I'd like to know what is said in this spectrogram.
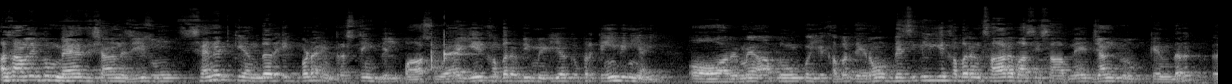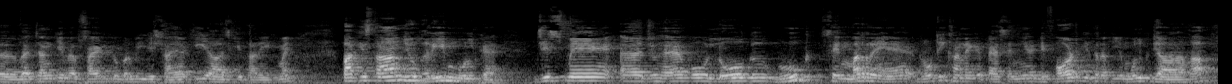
असलम मैं जिशान अज़ीज़ हूँ। सेनेट के अंदर एक बड़ा इंटरेस्टिंग बिल पास हुआ है। ये खबर अभी मीडिया के ऊपर कहीं भी नहीं आई और मैं आप लोगों को ये खबर दे रहा हूँ। बेसिकली ये खबर अंसार अबासी साहब ने जंग ग्रुप के अंदर जंग की वेबसाइट के ऊपर भी ये शाया की आज की तारीख में। पाकिस्तान जो गरीब मुल्क है जिसमें जो है, वो लोग भूख से मर रहे हैं, रोटी खाने के पैसे नहीं है, डिफ़ॉल्ट की तरफ़ ये मुल्क जा रहा था,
